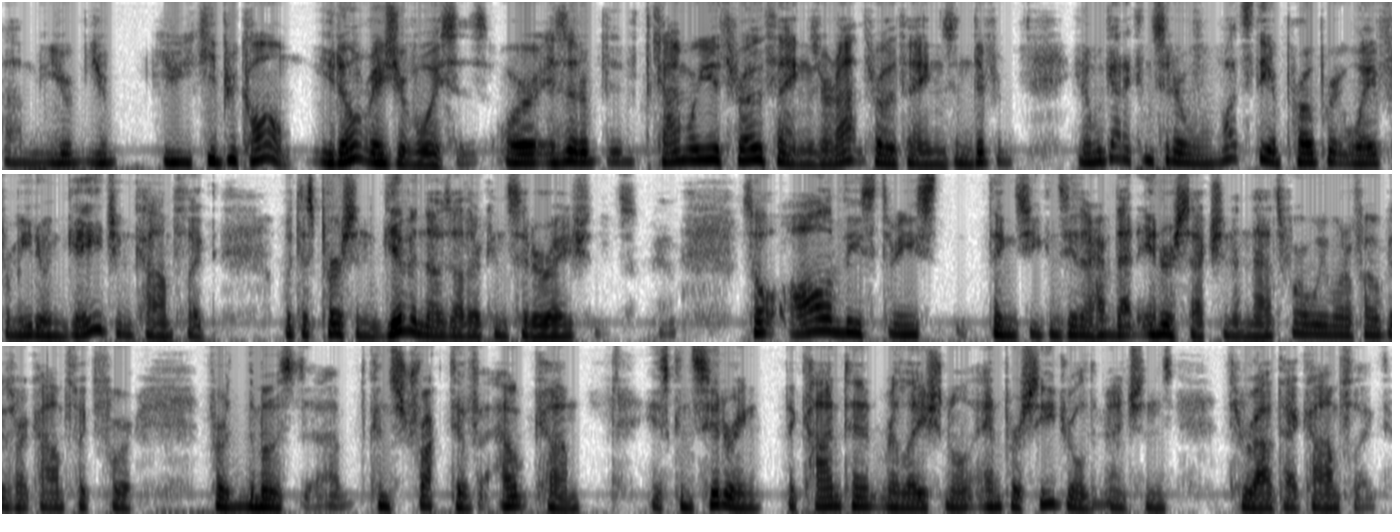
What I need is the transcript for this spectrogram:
um, you're, you're, you keep your calm. You don't raise your voices. Or is it a time where you throw things or not throw things and different, you know, we got to consider what's the appropriate way for me to engage in conflict with this person given those other considerations. Okay? So all of these three things you can see there have that intersection and that's where we want to focus our conflict for for the most uh, constructive outcome is considering the content, relational, and procedural dimensions throughout that conflict.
